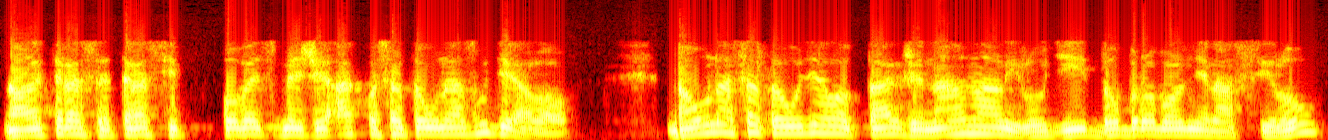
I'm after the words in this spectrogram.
No ale teraz, teraz si povedzme, že ako sa to u nás udialo. No u nás sa to udialo tak, že nahnali ľudí dobrovoľne na silu,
